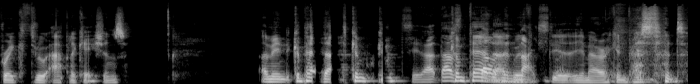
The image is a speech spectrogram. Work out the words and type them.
breakthrough applications. I mean, compare that. Com- com- see that. That's, compare that, that, with nice. the, the American president.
